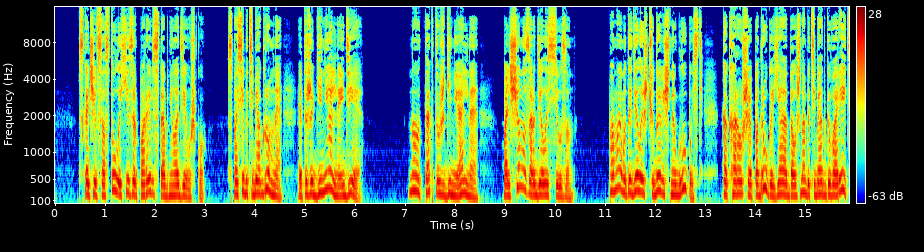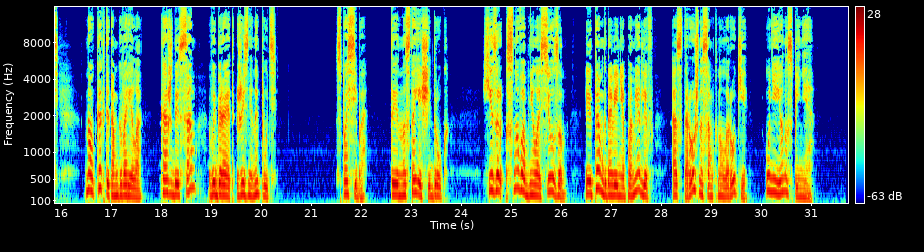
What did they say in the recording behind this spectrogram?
Вскочив со стула, Хизер порывисто обняла девушку. Спасибо тебе огромное, это же гениальная идея. Ну, так-то уж гениальная. Польщенно зарделась Сьюзан. По-моему, ты делаешь чудовищную глупость. Как хорошая подруга, я должна бы тебя отговорить. Но как ты там говорила? Каждый сам выбирает жизненный путь. Спасибо. Ты настоящий друг. Хизер снова обняла Сьюзан, и там, мгновение помедлив, осторожно сомкнула руки у нее на спине.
